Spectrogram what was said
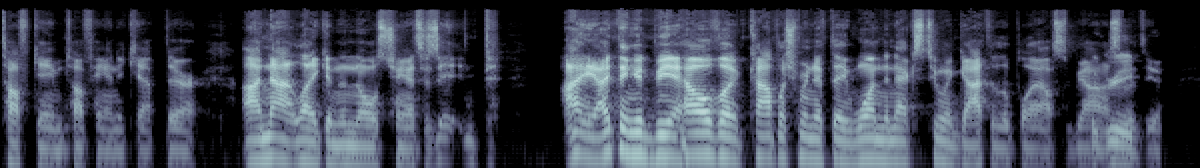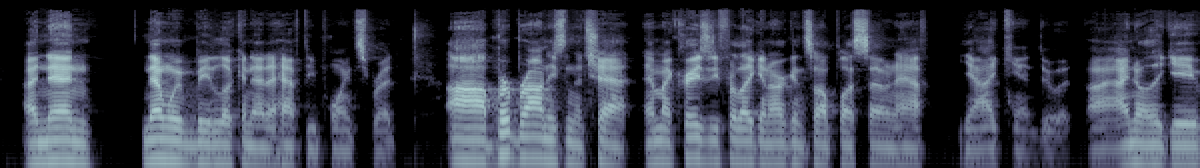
tough game, tough handicap there. I'm not liking the Noles chances. It, I, I think it'd be a hell of an accomplishment if they won the next two and got to the playoffs, to be honest Agreed. with you. And then then we'd be looking at a hefty point spread. Uh Burt Brownie's in the chat. Am I crazy for like an Arkansas plus seven and a half? Yeah, I can't do it. I, I know they gave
